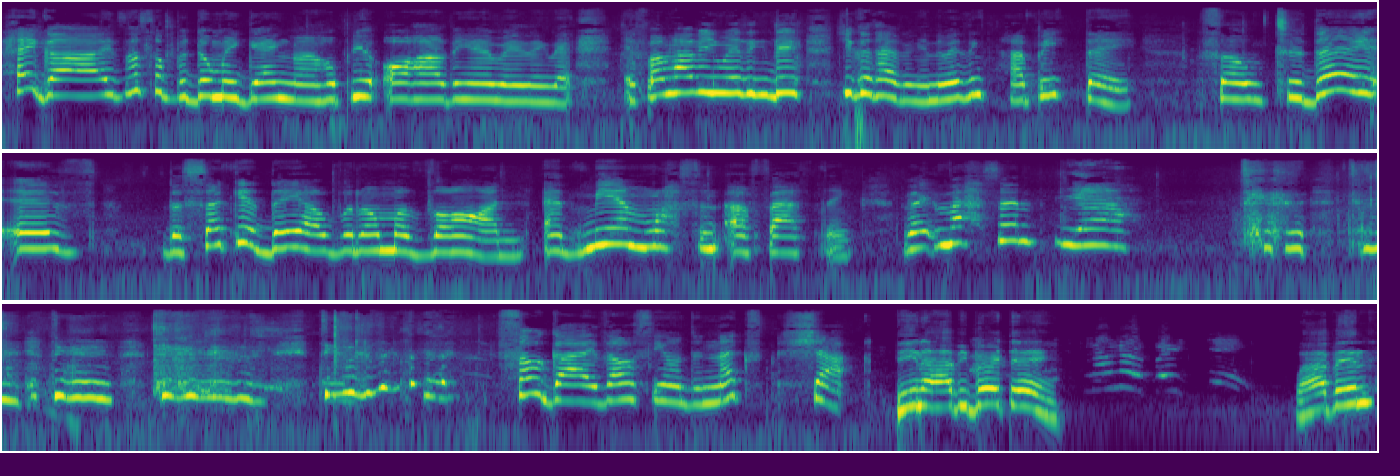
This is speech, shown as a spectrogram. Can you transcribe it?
Hey guys, what's up with my gang? I hope you're all having an amazing day. If I'm having an amazing day, you guys having an amazing, happy day. So today is the second day of Ramadan, and me and Mohsen are fasting. Right, Mohsen? Yeah. so guys, I'll see you on the next shot. Dina, happy birthday. Mama birthday. What happened?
